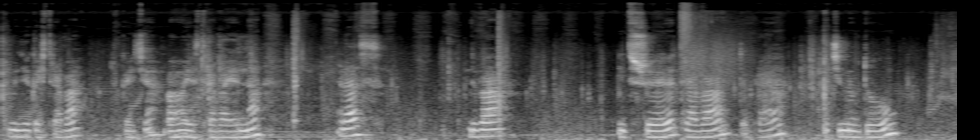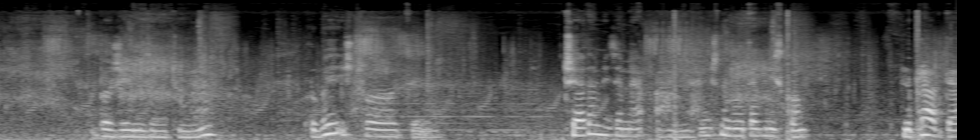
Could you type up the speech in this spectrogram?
Tu będzie jakaś trawa. Czekajcie. O, jest trawa jedna. Raz, dwa i trzy. Trawa. Dobra. Lecimy w dół. Pożyjemy, zobaczymy. Próbuję iść po tym. Czy ja tam widzę... Me... Aha, mechaniczne były tak blisko. Naprawdę.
